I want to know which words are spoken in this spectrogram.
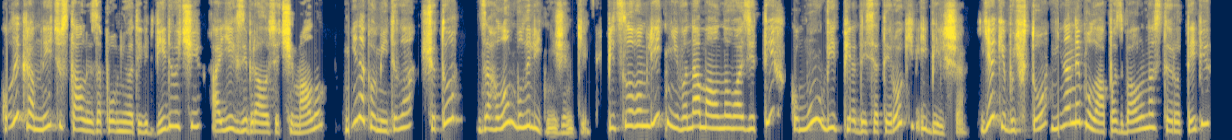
Коли крамницю стали заповнювати відвідувачі, а їх зібралося чимало, Ніна помітила, що то Загалом були літні жінки. Під словом літні вона мала на увазі тих, кому від 50 років і більше. Як і будь-хто, Ніна не була позбавлена стереотипів,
